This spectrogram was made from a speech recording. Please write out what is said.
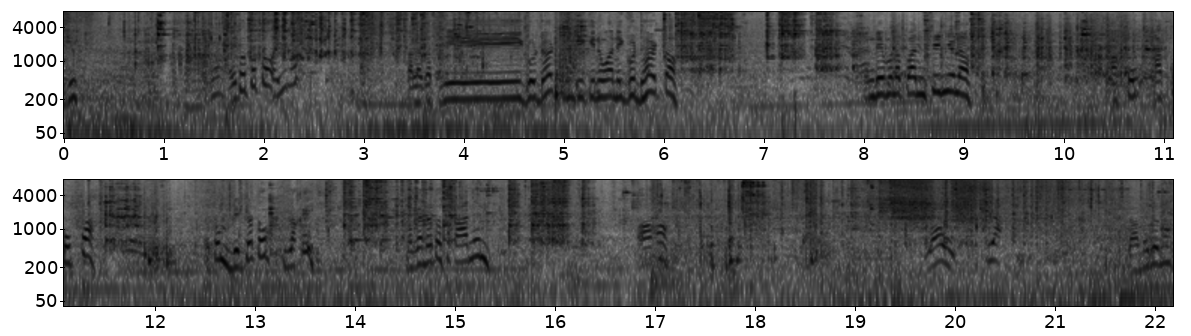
Grabe. Ito, ito. Ayun o. Talaga si Goodheart. Hindi kinuha ni Goodheart oh. Hindi mo napansin yun ah. Ako, ako pa. Ito, mabigat oh. Laki. Maganda to sa kanin. Oo. Wow. Yeah. Dami doon oh.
